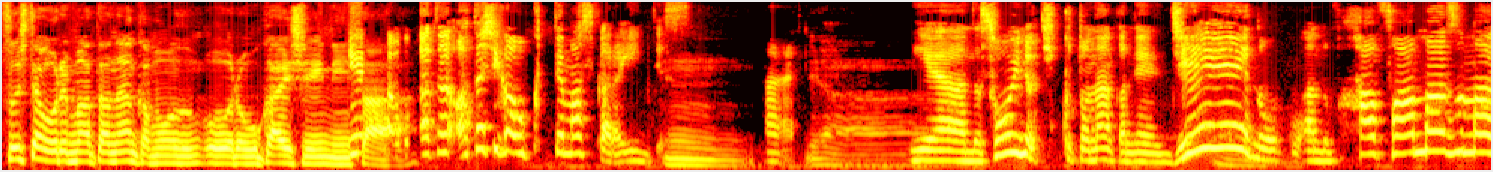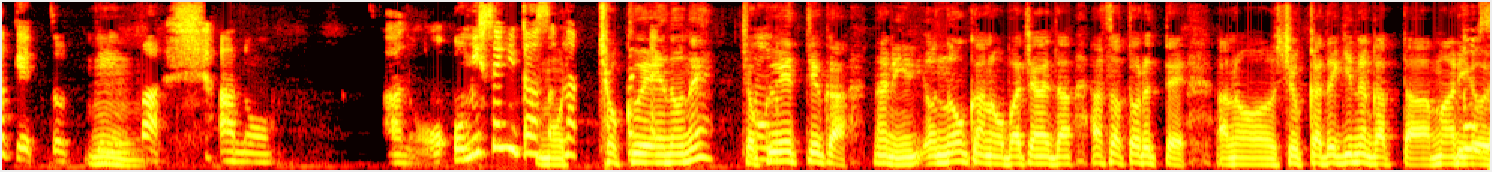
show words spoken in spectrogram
そしたら俺またなんかもう、俺お返しにいや、さ私が送ってますからいいんでうす。ん。はい。いやーいやーあの、そういうの聞くとなんかね、JA の、あの、ファーマーズマーケットっていう、うんまあ、あの、あの、おお店に出さな、直営のね、直営っていうか、何農家のおばちゃんが朝取れて、あの、出荷できなかったマリを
